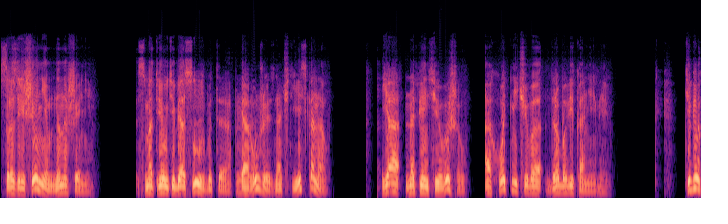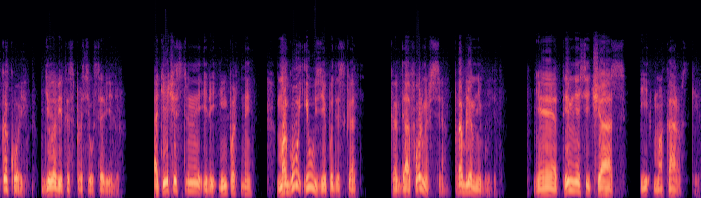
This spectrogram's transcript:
с разрешением на ношение. Смотри, у тебя служба-то при оружии, значит, есть канал. Я на пенсию вышел, охотничьего дробовика не имею. Тебе какой? — деловито спросил Савельев отечественный или импортный. Могу и УЗИ подыскать. Когда оформишься, проблем не будет. Нет, ты мне сейчас и Макаровский,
